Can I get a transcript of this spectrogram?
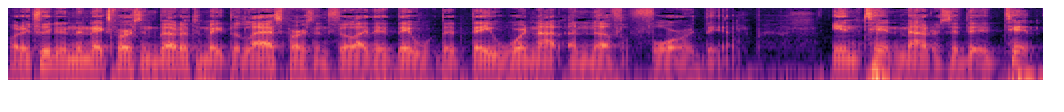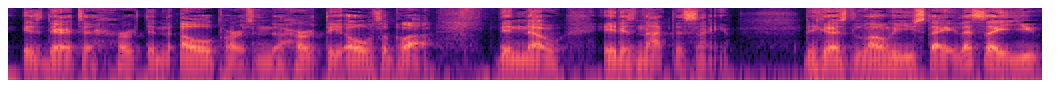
Are they treating the next person better to make the last person feel like that they that they were not enough for them? Intent matters. If the intent is there to hurt the old person, to hurt the old supply, then no, it is not the same because the longer you stay, let's say you,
